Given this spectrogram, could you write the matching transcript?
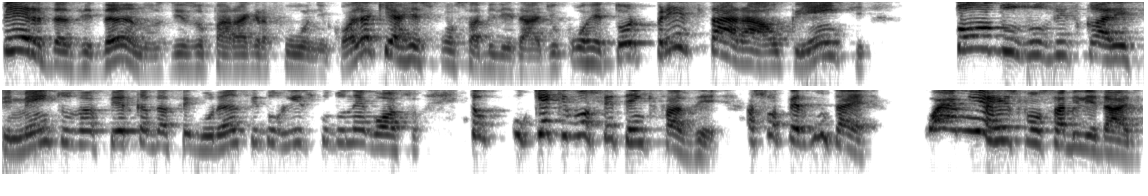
perdas e danos, diz o parágrafo único, olha aqui a responsabilidade: o corretor prestará ao cliente todos os esclarecimentos acerca da segurança e do risco do negócio. Então, o que é que você tem que fazer? A sua pergunta é: qual é a minha responsabilidade?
